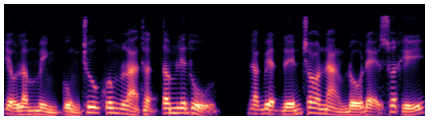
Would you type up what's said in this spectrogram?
hiểu lầm mình cùng chu không là thật tâm liên thủ, đặc biệt đến cho nàng đồ đệ xuất khí.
